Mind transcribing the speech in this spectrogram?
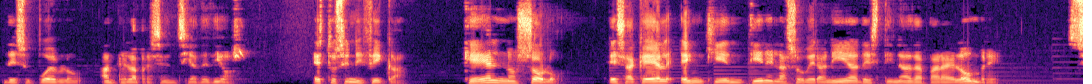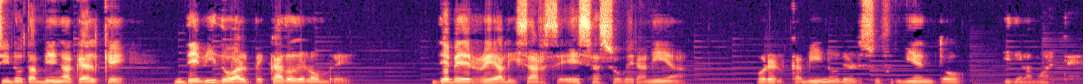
de su pueblo ante la presencia de Dios. Esto significa que Él no solo es aquel en quien tiene la soberanía destinada para el hombre, sino también aquel que, debido al pecado del hombre, debe realizarse esa soberanía por el camino del sufrimiento y de la muerte.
